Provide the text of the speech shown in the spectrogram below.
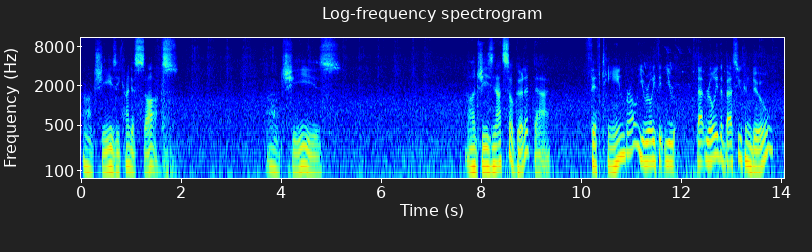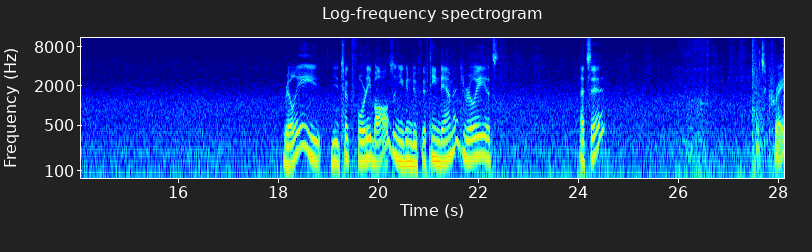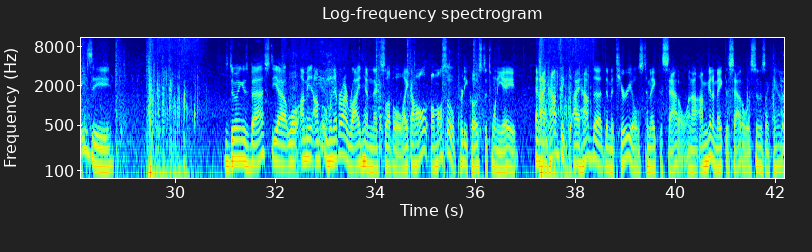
Oh, jeez, he kind of sucks. Oh, jeez. Oh, jeez, not so good at that. 15, bro? You really think you... That really the best you can do? Really? You, you took 40 balls and you can do 15 damage? Really? It's... That's it? That's crazy. He's doing his best. Yeah. Well, I mean, I'm, whenever I ride him next level, like I'm all, I'm also pretty close to 28. And I have the I have the the materials to make the saddle, and I, am gonna make the saddle as soon as I can.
